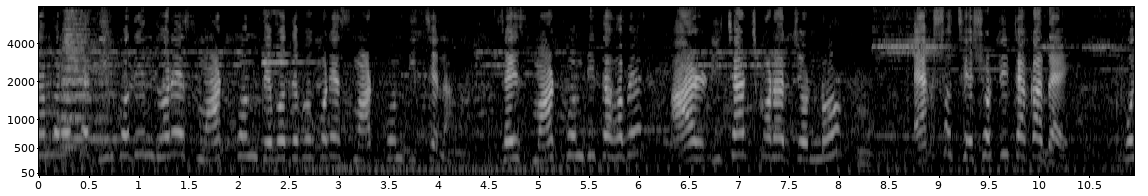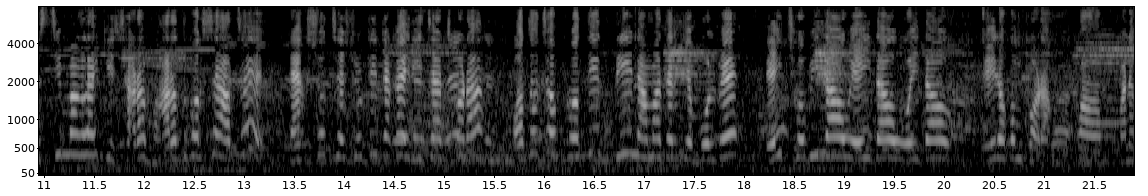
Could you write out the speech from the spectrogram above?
নম্বর হচ্ছে দীর্ঘদিন ধরে স্মার্টফোন দেব দেব করে স্মার্টফোন দিচ্ছে না। সেই স্মার্টফোন দিতে হবে আর রিচার্জ করার জন্য একশো ছেষট্টি টাকা দেয়। পশ্চিমবাংলায় কি সারা ভারতবর্ষে আছে একশো ছেষট্টি টাকায় রিচার্জ করা? অথচ প্রতিদিন আমাদেরকে বলবে এই ছবি দাও এই দাও ওই দাও। এইরকম করা মানে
